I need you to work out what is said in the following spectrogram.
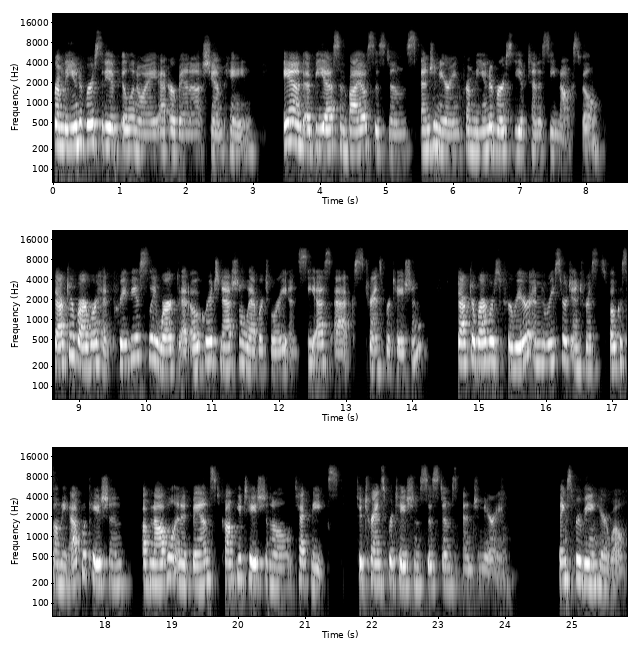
from the University of Illinois at Urbana-Champaign and a BS in biosystems engineering from the University of Tennessee, Knoxville. Dr. Barbour had previously worked at Oak Ridge National Laboratory and CSX Transportation, Dr. Barbour's career and research interests focus on the application of novel and advanced computational techniques to transportation systems engineering. Thanks for being here, Will.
